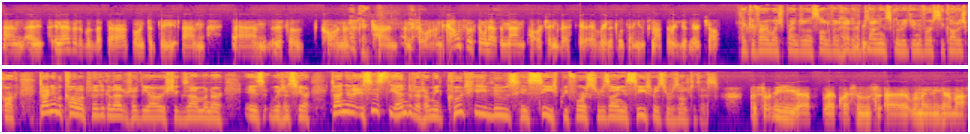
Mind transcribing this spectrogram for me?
And, and it's inevitable that there are going to be um, um, little corners okay. turned and so on. And the councils don't have the manpower to investigate every little thing. It's not really their job. Thank you very much, Brendan O'Sullivan, head of the Planning School at University College Cork. Daniel McConnell, political editor of the Irish Examiner, is with us here. Daniel, is this the end of it? I mean, could he lose his seat, be forced to resign his seat as a result of this? There's certainly uh, uh, questions uh, remaining here, Matt.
